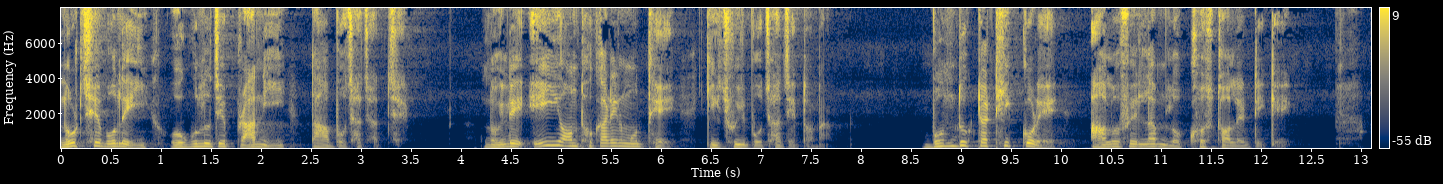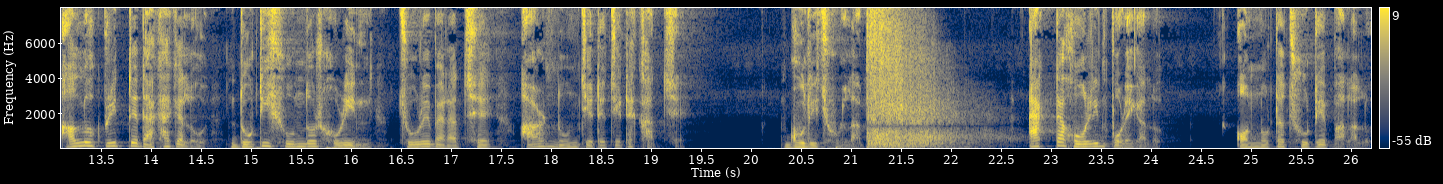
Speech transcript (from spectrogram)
নড়ছে বলেই ওগুলো যে প্রাণী তা বোঝা যাচ্ছে। নইলে এই অন্ধকারের মধ্যে কিছুই বোঝা যেত না। বন্দুকটা ঠিক করে আলো ফেললাম লক্ষ্যস্থলের দিকে। আলোকবৃত্তে দেখা গেল দুটি সুন্দর হরিণ চড়ে বেড়াচ্ছে আর নুন চেটে চেটে খাচ্ছে। গুলি ছুড়লাম। একটা হরিণ পড়ে গেল, অন্যটা ছুটে পালালো।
